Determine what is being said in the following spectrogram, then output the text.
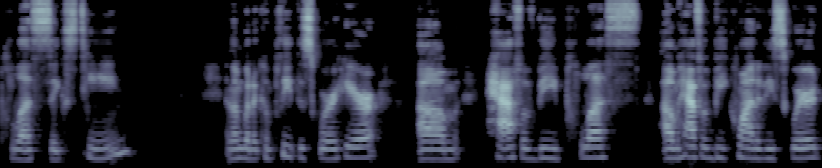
plus 16. And I'm going to complete the square here. Um, half of b plus, um, half of b quantity squared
